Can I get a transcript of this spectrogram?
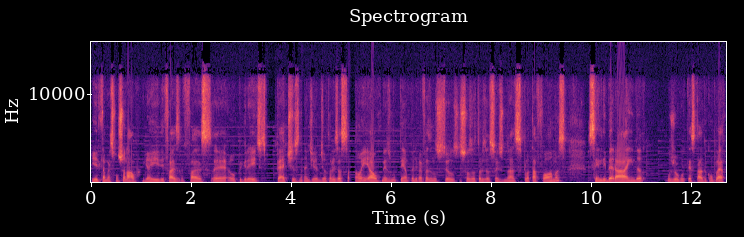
E ele está mais funcional. E aí ele faz, faz é, upgrades patches né, de, de, atualização e ao mesmo tempo ele vai fazendo seus, suas atualizações nas plataformas sem liberar ainda o jogo testado completo.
